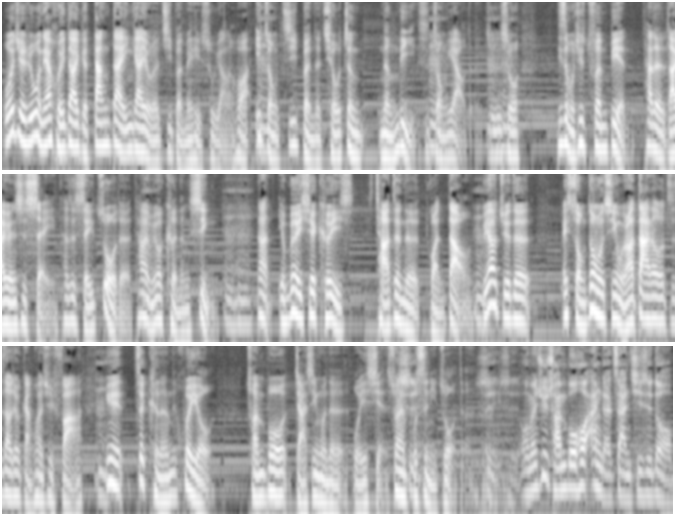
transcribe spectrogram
我会觉得，如果你要回到一个当代应该有的基本媒体素养的话，一种基本的求证能力是重要的。就是说，你怎么去分辨它的来源是谁，它是谁做的，它有没有可能性？嗯哼，那有没有一些可以？查证的管道，不要觉得哎耸动的新闻，然后大家都知道就赶快去发，因为这可能会有传播假新闻的危险。虽然不是你做的，是是，我们去传播或按个赞，其实都有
